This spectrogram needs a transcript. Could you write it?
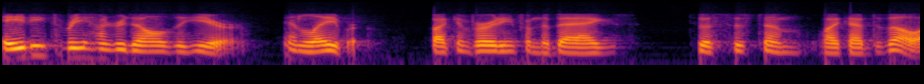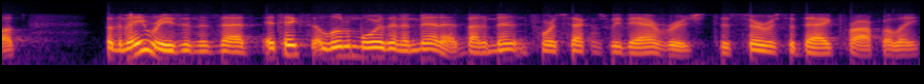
eighty three hundred dollars a year in labor by converting from the bags to a system like I've developed. But the main reason is that it takes a little more than a minute, about a minute and four seconds we've averaged, to service a bag properly,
